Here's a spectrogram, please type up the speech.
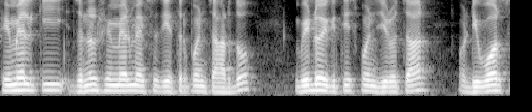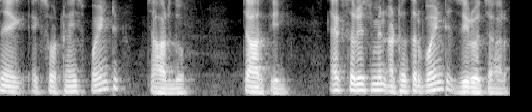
फीमेल की जनरल फीमेल में एक सौ तिहत्तर पॉइंट चार दो। विडो इकतीस पॉइंट ज़ीरो चार और डिवोर्स है एक सौ अट्ठाईस पॉइंट चार दो। चार तीन। एक्स सर्विसमैन अठहत्तर पॉइंट ज़ीरो चार।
